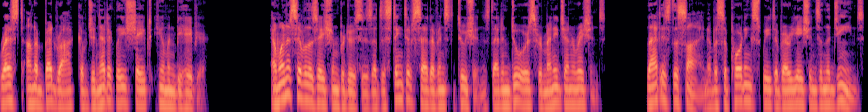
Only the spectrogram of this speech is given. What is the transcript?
rest on a bedrock of genetically shaped human behavior. And when a civilization produces a distinctive set of institutions that endures for many generations, that is the sign of a supporting suite of variations in the genes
